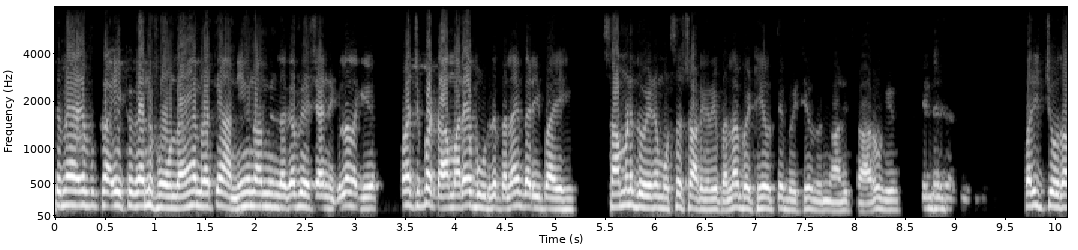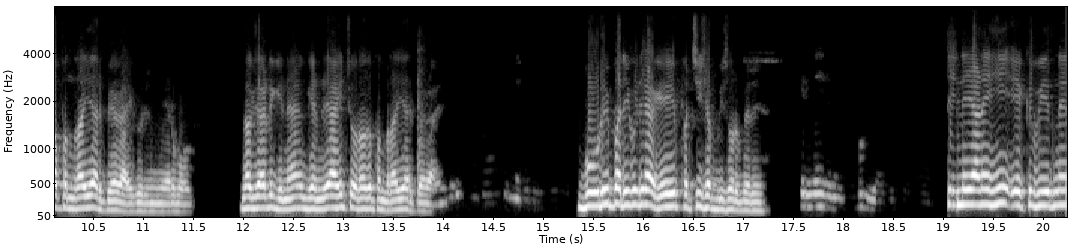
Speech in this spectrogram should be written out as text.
ਤੇ ਮੈਂ ਇੱਕ- ਗੱਲ ਫੋਨ ਲਾਇਆ ਮੇਰਾ ਧਿਆਨ ਨਹੀਂ ਹੋਣਾ ਮੈਨੂੰ ਲੱਗਾ ਵੀ ਅੱਛਾ ਨਿਕਲਣ ਲੱਗੇ। ਉਹਨਾਂ ਭੱਟਾ ਮਾਰਿਆ ਬੂਟ ਤੇ ਪਹਿਲਾਂ ਹੀ ਪੈਰੀ ਪਾਏ ਸੀ। ਸਾਹਮਣੇ ਦੋ ਜਣੇ ਮੋਟਰਸਾਈਕਲ ਸਟਾਰਟ ਕਰਕੇ ਪਹਿਲਾਂ ਬੈਠੇ ਉੱਤੇ ਬੈਠੇ ਨਾਲ ਹੀ ਤਾਰ ਹੋ ਗਏ। ਭਾਰੀ 14 15000 ਰੁਪਏ ਗਾਈ ਕੋਈ ਨੀਅਰ ਅਬਾਊਟ ਮੈਂ ਐਗਜ਼ੈਕਟ ਗਿਣਿਆ ਗਿਣ ਰਿਹਾ ਸੀ 14 ਤੋਂ 15000 ਰੁਪਏ ਗਾਏ ਬੂਟ ਵੀ ਭਾਰੀ ਕੋਈ ਹੈਗੇ 25 2600 ਰੁਪਏ ਦੇ। ਤਿੰਨ ਜਣੇ ਸੀ ਇੱਕ ਵੀਰ ਨੇ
